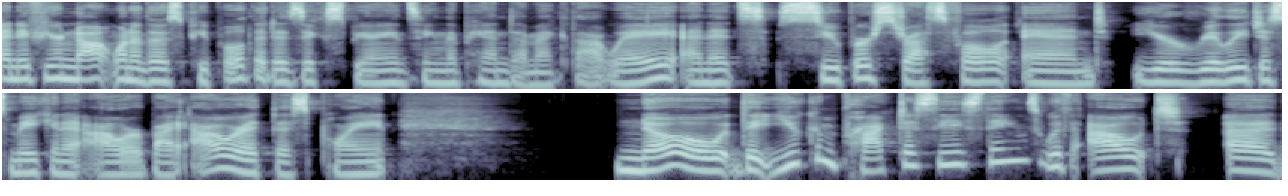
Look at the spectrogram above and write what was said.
and if you're not one of those people that is experiencing the pandemic that way and it's super stressful and you're really just making it hour by hour at this point, know that you can practice these things without a,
